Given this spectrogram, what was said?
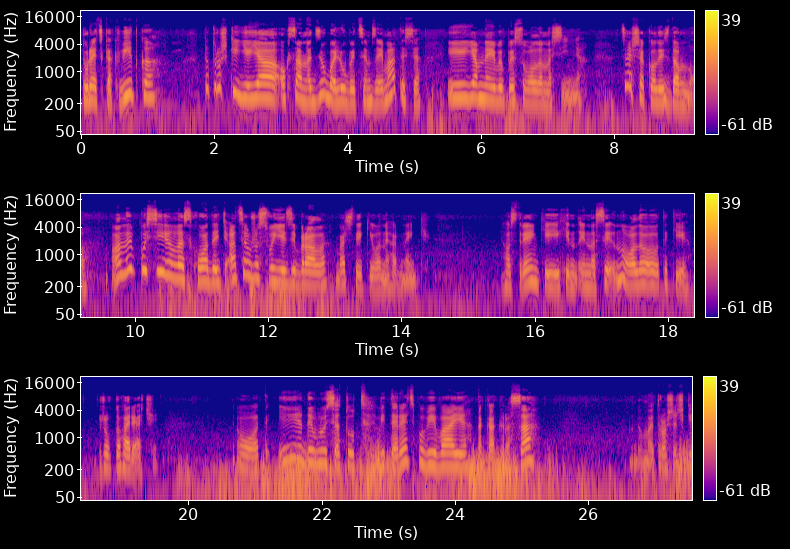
турецька квітка. Та трошки є. Я Оксана Дзюба любить цим займатися, і я в неї виписувала насіння. Це ще колись давно. Але посіяла, сходить, а це вже своє зібрала. Бачите, які вони гарненькі. Гостренькі, їх і, і наси... ну, але такі жовто-гарячі. От. І дивлюся, тут вітерець повіває, така краса. Думаю, трошечки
